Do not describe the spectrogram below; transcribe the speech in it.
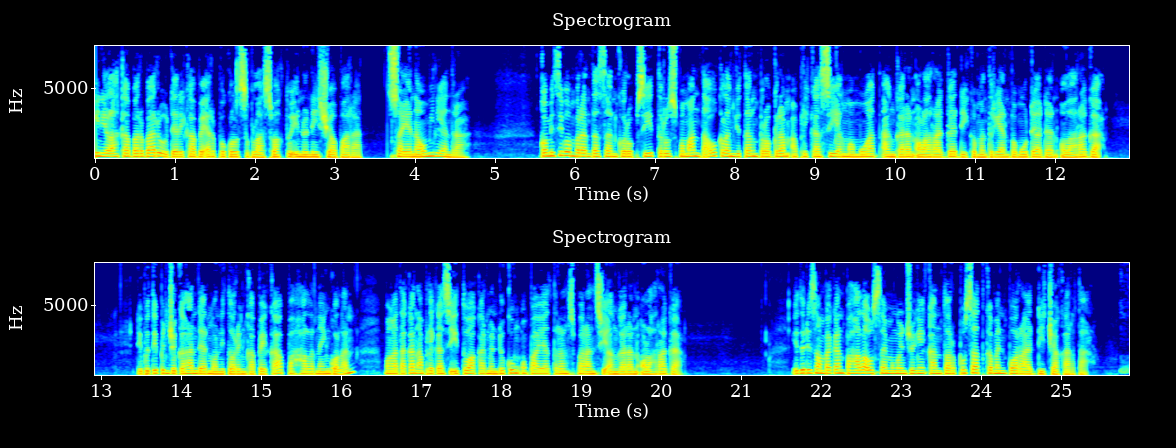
Inilah kabar baru dari KBR pukul 11 waktu Indonesia Barat. Saya Naomi Liandra. Komisi Pemberantasan Korupsi terus memantau kelanjutan program aplikasi yang memuat anggaran olahraga di Kementerian Pemuda dan Olahraga. Deputi Pencegahan dan Monitoring KPK, Pahala Nenggolan, mengatakan aplikasi itu akan mendukung upaya transparansi anggaran olahraga. Itu disampaikan Pahala usai mengunjungi kantor pusat Kemenpora di Jakarta.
